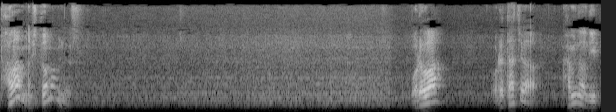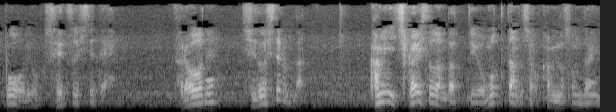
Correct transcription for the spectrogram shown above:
ただの人なんです。俺は俺たちは神の立法をよく精通しててそれをね指導してるんだ。神に近い人なんだっていう思ってたんでしょう神の存在に。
